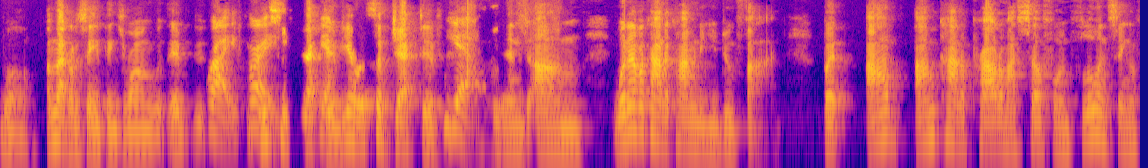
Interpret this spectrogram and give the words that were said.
well, I'm not gonna say anything's wrong with it. Right. Right. It's subjective, you know, it's subjective Yeah. and um, whatever kind of comedy you do, fine. But I've, I'm kind of proud of myself for influencing a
